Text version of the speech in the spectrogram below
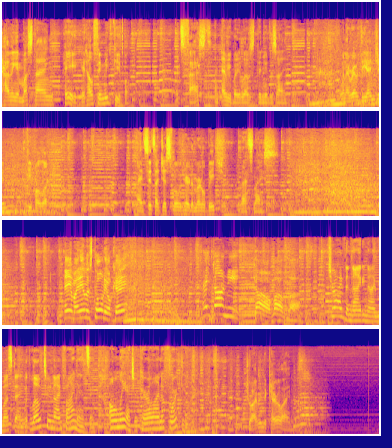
having a Mustang, hey, it helps me meet people. It's fast, and everybody loves the new design. When I rev the engine, people look. And since I just moved here to Myrtle Beach, that's nice. Hey, my name is Tony, okay? Hey, Tony. Ciao, mamma. Drive the 99 Mustang with low 29 financing only at your Carolina Ford dealer. Driving to Carolina.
